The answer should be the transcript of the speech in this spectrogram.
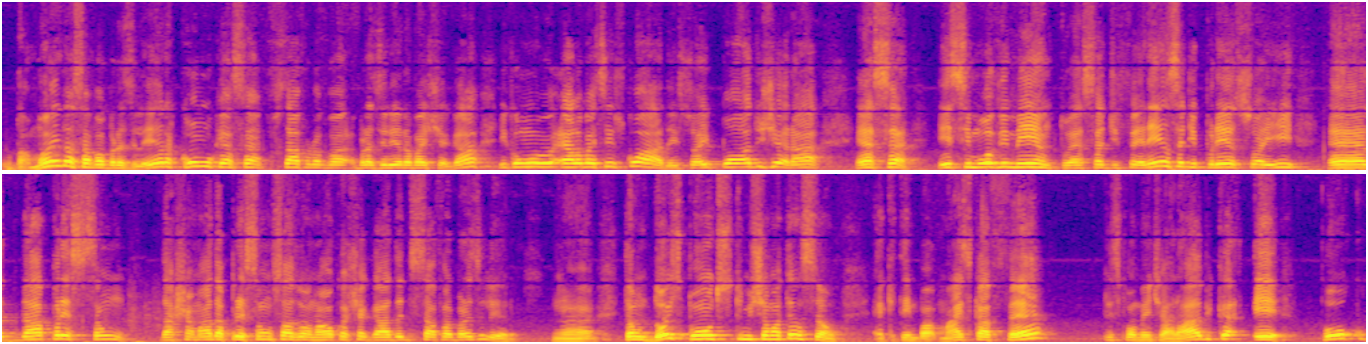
o tamanho da safra brasileira, como que essa safra brasileira vai chegar e como ela vai ser escoada. Isso aí pode gerar essa, esse movimento, essa diferença de preço aí é, da pressão, da chamada pressão sazonal com a chegada de safra brasileira. Né? Então, dois pontos que me chamam a atenção. É que tem mais café, principalmente arábica, e pouco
